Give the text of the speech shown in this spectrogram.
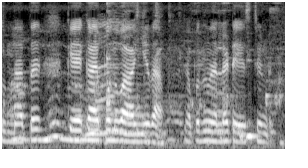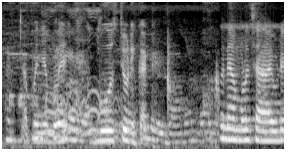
തിന്നാത്ത കേക്കായപ്പോൾ ഒന്ന് വാങ്ങിയതാ. അപ്പോൾ ഇത് നല്ല ടേസ്റ്റ് ഉണ്ട്. അപ്പം നമ്മൾ ബൂസ്റ്റ് കുടിക്കട്ടെ. പിന്നെ നമ്മൾ ചായ കൂടെ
